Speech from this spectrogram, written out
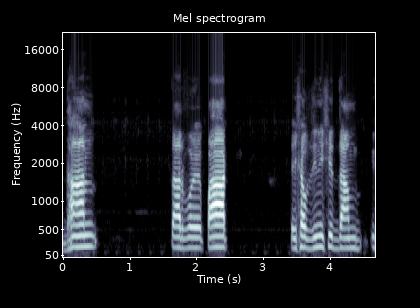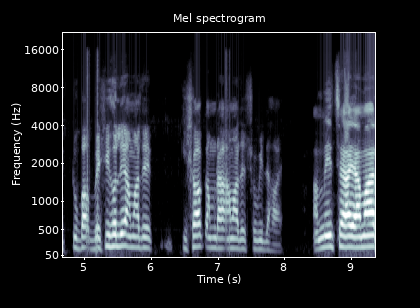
ধান তারপরে পাট এইসব জিনিসের দাম একটু বেশি হলে আমাদের কৃষক আমরা আমাদের সুবিধা হয়। আমি চাই আমার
